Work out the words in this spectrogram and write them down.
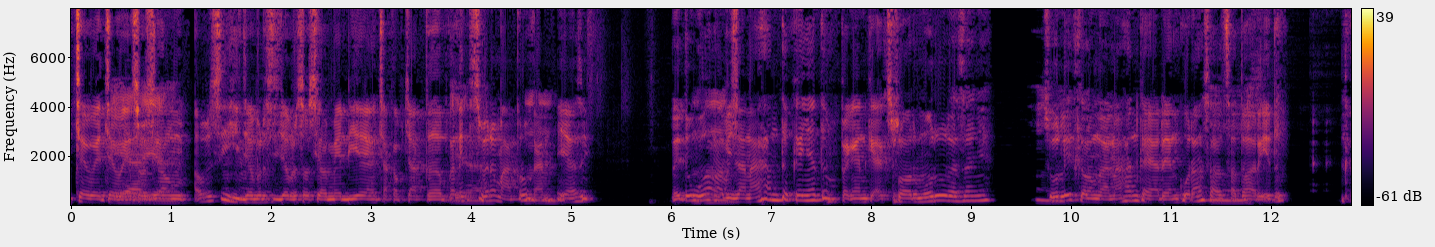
cewek-cewek Iya, sosial apa sih hijaber hijaber sosial media yang cakep-cakep kan Iya. itu sebenarnya makro kan Mm. Iya sih nah itu gua nggak Mm. bisa nahan tuh kayaknya tuh pengen ke explore mulu rasanya Hmm. sulit kalau nggak nahan kayak ada yang kurang saat Hmm. satu hari itu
